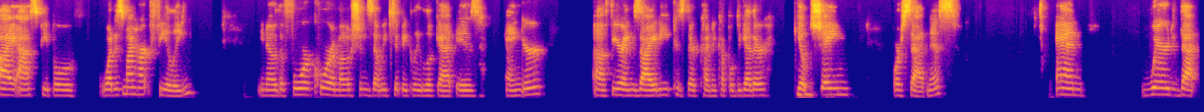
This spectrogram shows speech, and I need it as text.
I ask people, what is my heart feeling? You know, the four core emotions that we typically look at is anger, uh, fear, anxiety, because they're kind of coupled together, guilt, Mhm. shame, or sadness. And where did that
